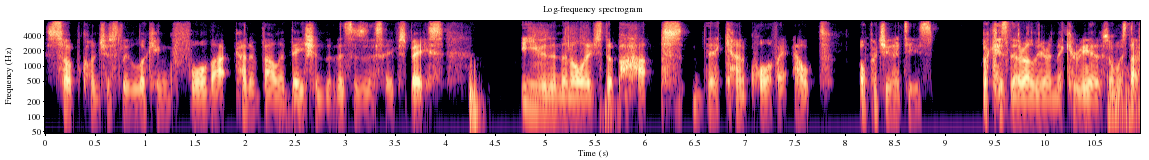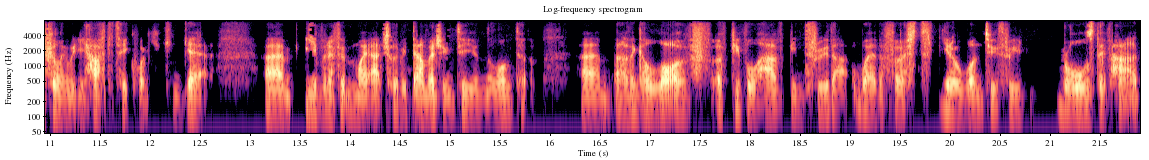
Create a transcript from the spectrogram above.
subconsciously looking for that kind of validation that this is a safe space even in the knowledge that perhaps they can't qualify out opportunities because they're earlier in the career. It's almost that feeling that you have to take what you can get, um, even if it might actually be damaging to you in the long term. Um, and I think a lot of, of people have been through that, where the first, you know, one, two, three roles they've had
